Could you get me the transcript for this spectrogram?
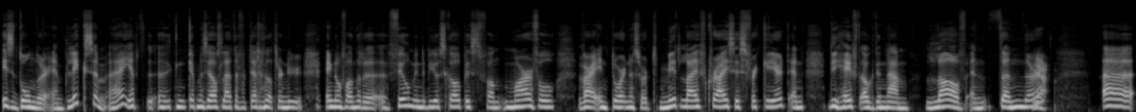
is donder en bliksem. Hè? Je hebt, eh, ik heb mezelf laten vertellen dat er nu een of andere eh, film in de bioscoop is van Marvel, waarin Thor een soort midlife crisis verkeert. En die heeft ook de naam Love and Thunder. Ja. Eh, Maar,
